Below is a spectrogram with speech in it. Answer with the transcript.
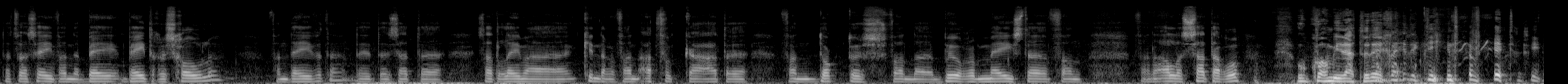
Dat was een van de be- betere scholen van Deventer. De- Daar zat, eh, zat alleen maar kinderen van advocaten, van dokters, van eh, burgemeester, van, van alles zat daarop. Hoe kwam je daar Dat terecht? weet ik niet, dat weet ik niet.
